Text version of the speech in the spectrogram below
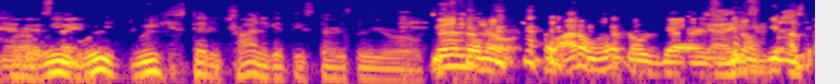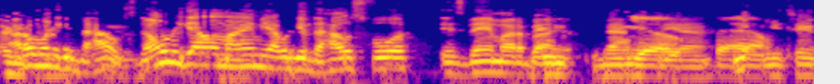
Yeah, Bro, we, we we steady trying to get these thirty three year olds. No, no, no, no. so I don't want those guys. Yeah, don't give, I don't want to give the house. The only guy on Miami I would give the house for is Bam Adebayo. Bam, Yo, yeah, Bam. You too.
